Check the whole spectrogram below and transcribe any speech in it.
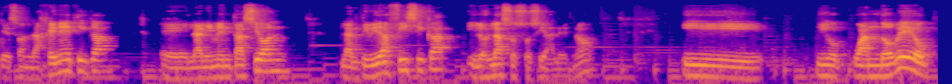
que son la genética, eh, la alimentación, la actividad física y los lazos sociales. ¿no? Y, digo, cuando veo,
